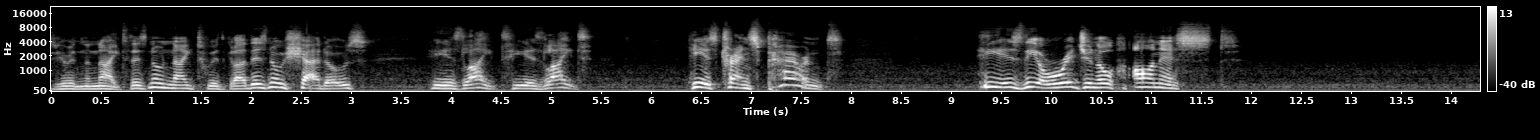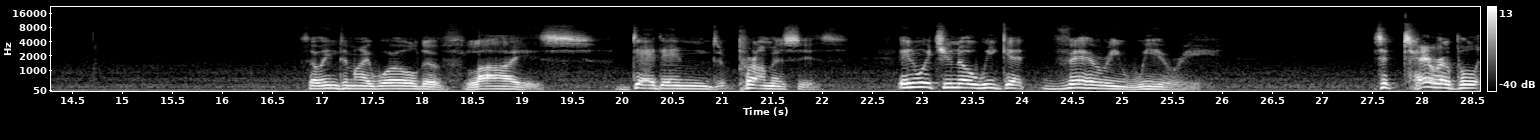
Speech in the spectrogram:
you're in the night. There's no night with God, there's no shadows. He is light. He is light. He is transparent. He is the original honest. So, into my world of lies, dead end promises, in which you know we get very weary. It's a terrible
